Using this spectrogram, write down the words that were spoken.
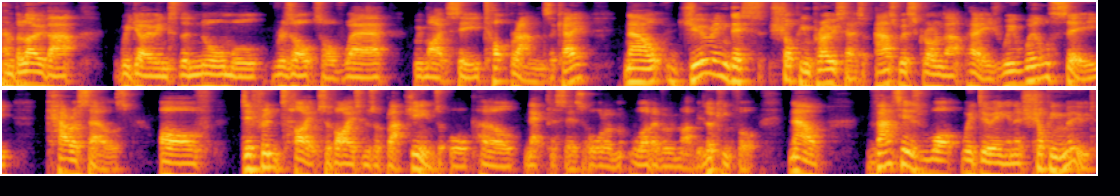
And below that, we go into the normal results of where we might see top brands. Okay. Now, during this shopping process, as we're scrolling that page, we will see carousels of different types of items of black jeans or pearl necklaces or whatever we might be looking for. Now, that is what we're doing in a shopping mood.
